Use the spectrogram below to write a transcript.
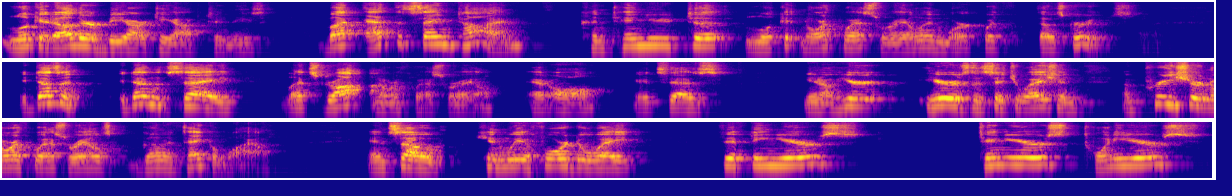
look at other BRT opportunities, but at the same time, continue to look at Northwest Rail and work with those groups. It doesn't, it doesn't say, let's drop Northwest Rail at all. It says, you know, here, here's the situation. I'm pretty sure Northwest Rail's gonna take a while. And so can we afford to wait 15 years, 10 years, 20 years?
